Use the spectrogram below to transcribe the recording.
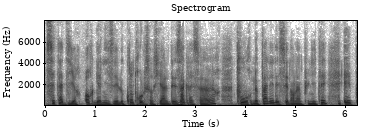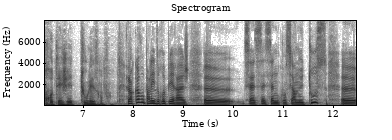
c'est-à-dire organiser le contrôle social des agresseurs pour ne pas les laisser dans l'impunité et protéger tous les enfants. Alors quand vous parlez de repérage, euh, ça, nous concerne tous. Euh,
